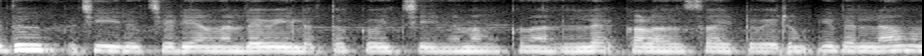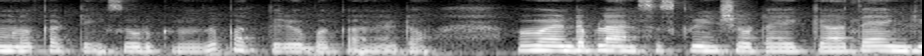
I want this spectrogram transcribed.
ഇത് ചീരച്ചെടിയാണ് നല്ല വെയിലത്തൊക്കെ വെച്ച് കഴിഞ്ഞാൽ നമുക്ക് നല്ല കളേഴ്സ് ആയിട്ട് വരും. ഇതെല്ലാം നമ്മൾ കട്ടിങ്സ് കൊടുക്കുന്നത് പത്ത് രൂപക്കാണ് കേട്ടോ അപ്പോൾ വേണ്ട പ്ലാന്റ്സ് സ്ക്രീൻഷോട്ട് അയക്കുക താങ്ക്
